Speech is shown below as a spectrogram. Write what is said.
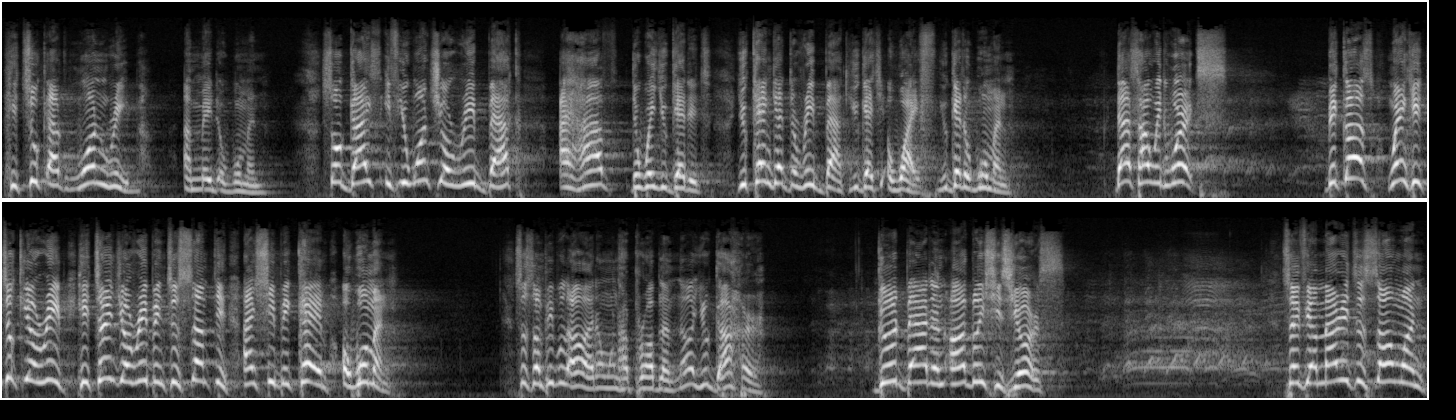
He took out one rib and made a woman. So, guys, if you want your rib back, I have the way you get it. You can't get the rib back, you get a wife, you get a woman. That's how it works. Because when he took your rib, he turned your rib into something and she became a woman. So some people, oh, I don't want her problem. No, you got her. Good, bad, and ugly, she's yours. So if you're married to someone,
